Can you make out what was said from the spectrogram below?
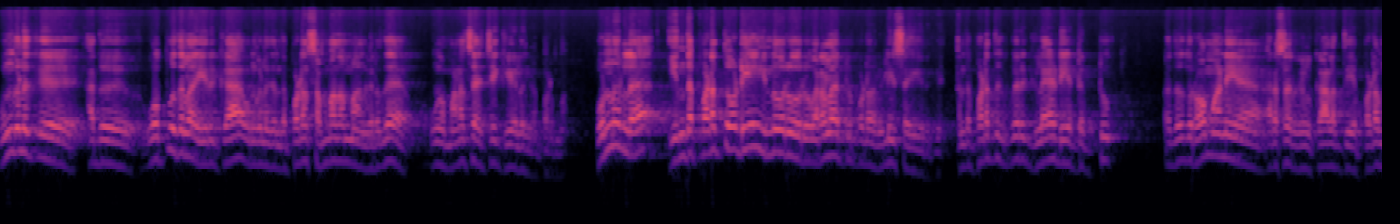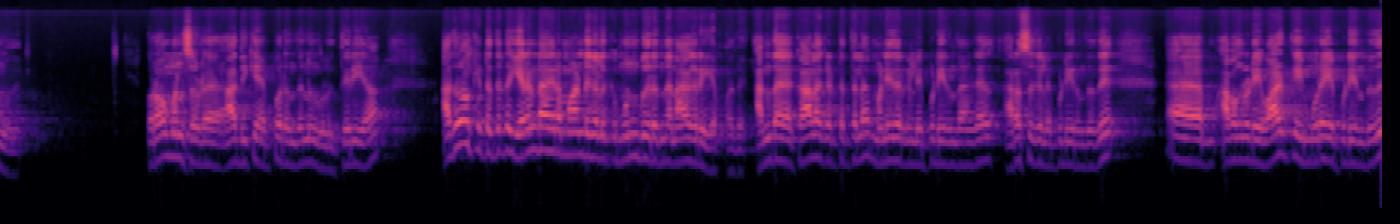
உங்களுக்கு அது ஒப்புதலாக இருக்கா? உங்களுக்கு அந்த படம் சம்மதமாங்கிறத உங்கள் மனசாட்சியே கேளுங்க அப்புறமா. ஒன்றும் இல்லை இந்த படத்தோடையே இன்னொரு ஒரு வரலாற்று படம் ரிலீஸ் ஆகியிருக்கு. அந்த படத்துக்கு பேர் கிளாடியேட்டர் டூ அதாவது ரோமானிய அரசர்கள் காலத்திய படம் அது. ரோமன்ஸோட ஆதிக்கம் எப்போ இருந்துன்னு உங்களுக்கு தெரியும். அதுவும் கிட்டத்தட்ட இரண்டாயிரம் ஆண்டுகளுக்கு முன்பு இருந்த நாகரிகம் அது. அந்த காலகட்டத்தில் மனிதர்கள் எப்படி இருந்தாங்க அரசுகள் எப்படி இருந்தது அவங்களுடைய வாழ்க்கை முறை எப்படி இருந்தது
